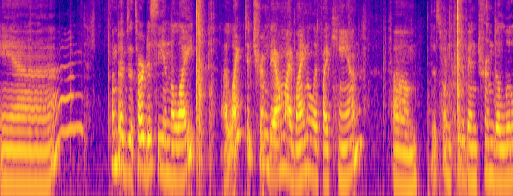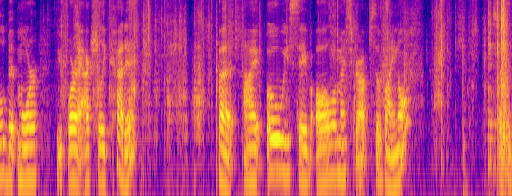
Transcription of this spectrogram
and sometimes it's hard to see in the light I like to trim down my vinyl if I can. Um, this one could have been trimmed a little bit more before I actually cut it. But I always save all of my scraps of vinyl so I can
